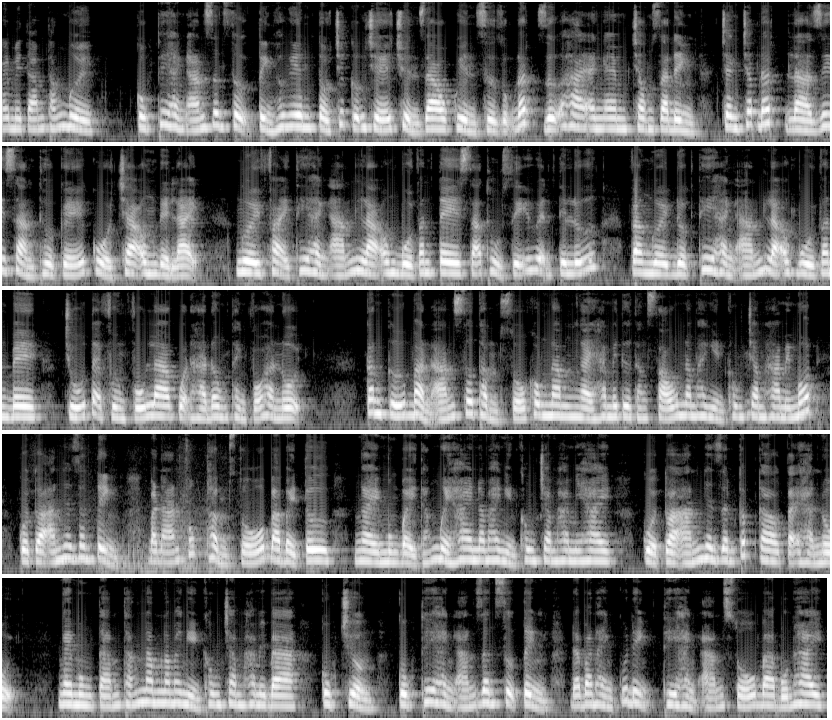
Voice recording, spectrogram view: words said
Ngày 18 tháng 10, Cục Thi hành án dân sự tỉnh Hưng Yên tổ chức cưỡng chế chuyển giao quyền sử dụng đất giữa hai anh em trong gia đình, tranh chấp đất là di sản thừa kế của cha ông để lại. Người phải thi hành án là ông Bùi Văn Tê, xã Thủ Sĩ, huyện Tiên Lữ và người được thi hành án là ông Bùi Văn Bê, trú tại phường Phú La, quận Hà Đông, thành phố Hà Nội. Căn cứ bản án sơ thẩm số 05 ngày 24 tháng 6 năm 2021 của Tòa án Nhân dân tỉnh, bản án phúc thẩm số 374 ngày 7 tháng 12 năm 2022 của Tòa án Nhân dân cấp cao tại Hà Nội, ngày 8 tháng 5 năm 2023, Cục trưởng Cục Thi hành án dân sự tỉnh đã ban hành quyết định thi hành án số 342.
